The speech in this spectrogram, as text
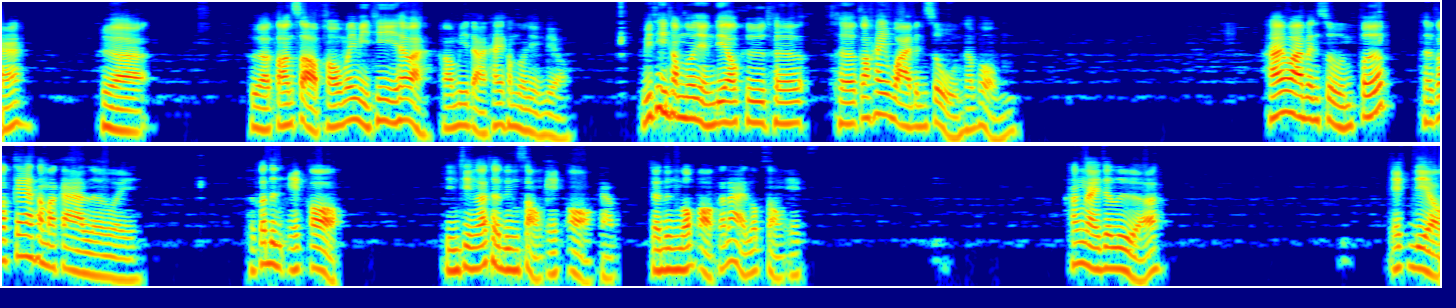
นะเผื่อเผื่อตอนสอบเขาไม่มีที่ใช่ป่ะเขามีแต่ให้คำนวณอย่างเดียว วิธีคำนวณอย่างเดียวคือเธอ เธอก็ให้ y เป็นศูนย์ครับผม ให้ y เป็นศูนย์ปุ๊บเธอก็แก้สมการเลย เธอก็ดึง x ออก จริง ๆ แล้วเธอดึง 2x ออกครับ จะดึงลบออกก็ได้ ลบ 2x ข้างในจะเหลือ x เดียว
